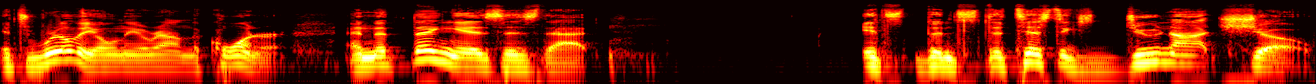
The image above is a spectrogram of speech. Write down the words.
It's really only around the corner. And the thing is, is that it's the statistics do not show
